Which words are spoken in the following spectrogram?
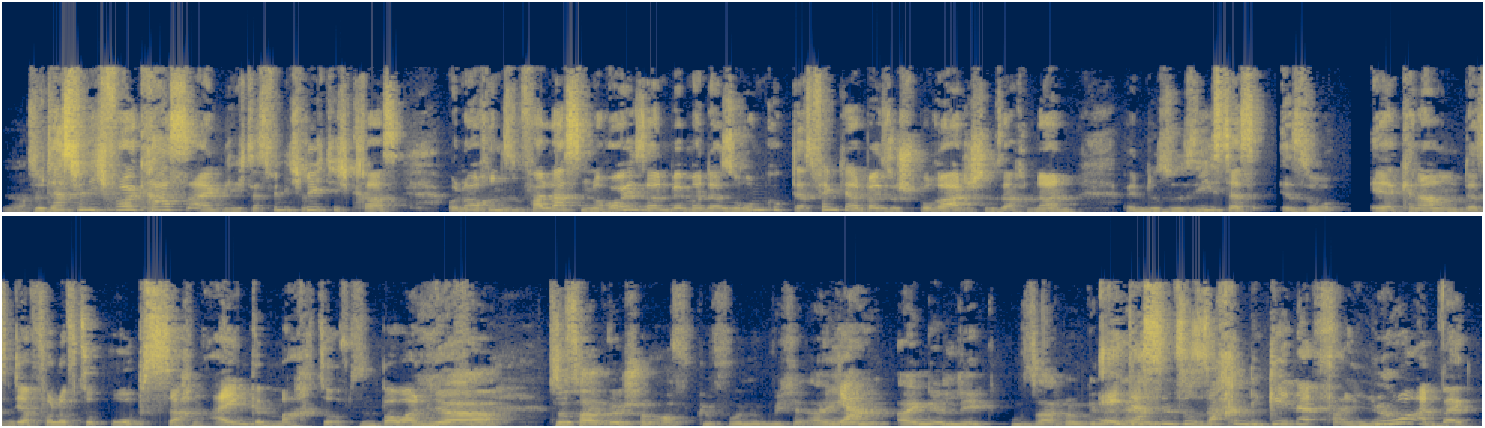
Ja. So, das finde ich voll krass eigentlich. Das finde ich richtig krass. Und auch in diesen verlassenen Häusern, wenn man da so rumguckt, das fängt ja bei so sporadischen Sachen an. Wenn du so siehst, dass so, äh, keine Ahnung, da sind ja voll oft so Obstsachen eingemacht, so auf diesen Bauernhöfen. Ja, das haben wir schon oft gefunden, irgendwelche einge Ja. eingelegten Sachen. Und Ey, das sind so Sachen, die gehen halt verloren, weil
